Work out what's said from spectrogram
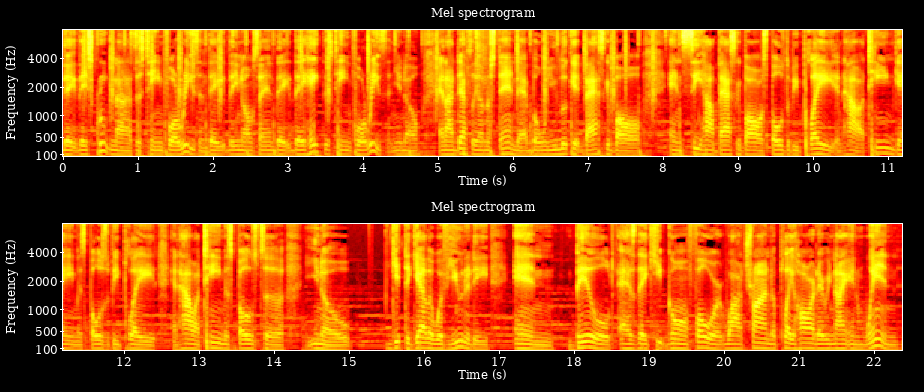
They they scrutinize this team for a reason. They, they you know what i'm saying? They they hate this team for a reason you know? And i definitely understand that. But when you look at basketball and see how basketball is supposed to be played and how a team game is supposed to be played and how a team is supposed to you know, get together with unity and build as they keep going forward while trying to play hard every night and win.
